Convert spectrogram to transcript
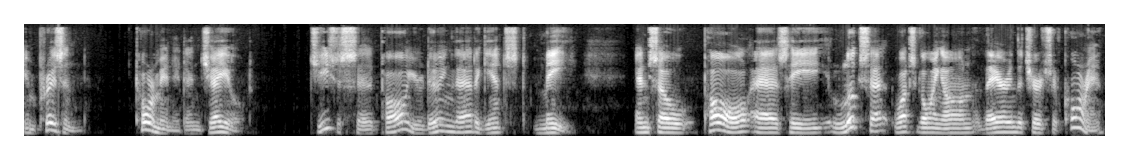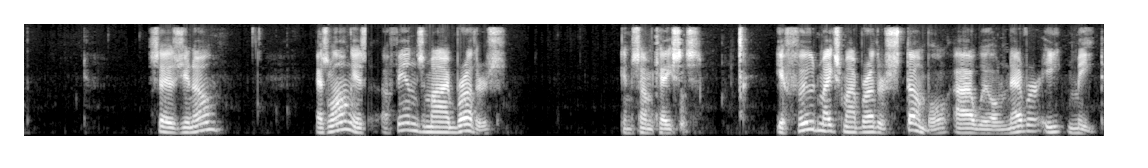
imprisoned, tormented, and jailed. Jesus said, Paul, you're doing that against me. And so Paul, as he looks at what's going on there in the church of Corinth, says, you know, as long as offends my brothers, in some cases, if food makes my brother stumble, I will never eat meat,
